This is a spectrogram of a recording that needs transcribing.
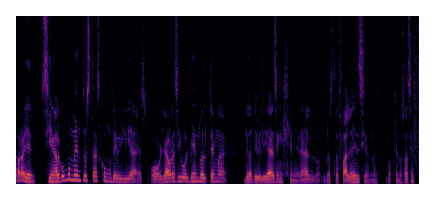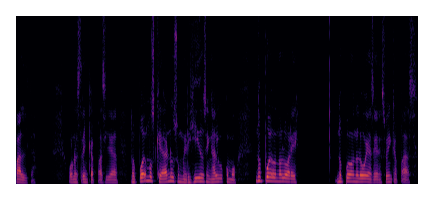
Ahora bien, si en algún momento estás con debilidades, o ya ahora sí volviendo al tema de las debilidades en general, nuestras falencias, lo que nos hace falta, o nuestra incapacidad, no podemos quedarnos sumergidos en algo como no puedo, no lo haré, no puedo, no lo voy a hacer, soy incapaz,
